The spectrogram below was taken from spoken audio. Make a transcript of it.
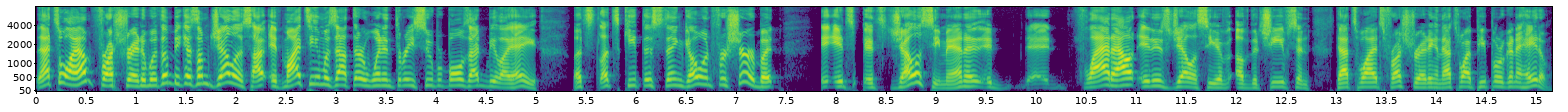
that's why I'm frustrated with them because I'm jealous. I, if my team was out there winning three Super Bowls, I'd be like, hey, let's let's keep this thing going for sure. But it, it's it's jealousy, man. It, it, it, flat out, it is jealousy of, of the Chiefs, and that's why it's frustrating, and that's why people are going to hate them.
